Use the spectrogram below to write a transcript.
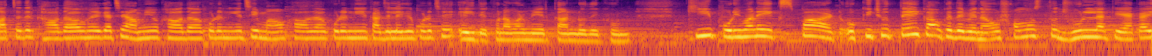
বাচ্চাদের খাওয়া দাওয়া হয়ে গেছে, আমিও খাওয়া দাওয়া করে নিয়েছি, মাও খাওয়া দাওয়া করে নিয়ে কাজে লেগে পড়েছে। এই দেখুন আমার মেয়ের কাণ্ড দেখুন। কি পরিমাণে এক্সপার্ট ও কিছুতেই কাউকে দেবে না, ও সমস্ত ঝুল নাকি একাই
